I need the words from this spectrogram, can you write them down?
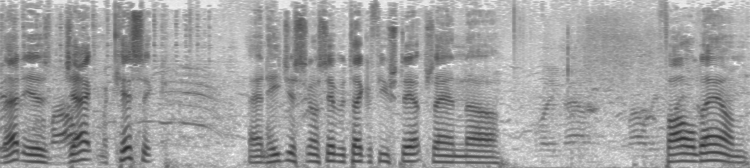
That is Jack McKissick and he's just going to simply take a few steps and uh, fall down.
